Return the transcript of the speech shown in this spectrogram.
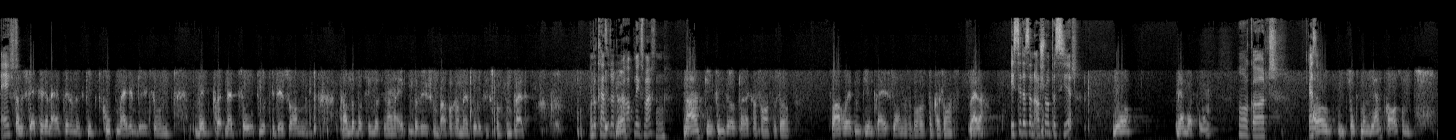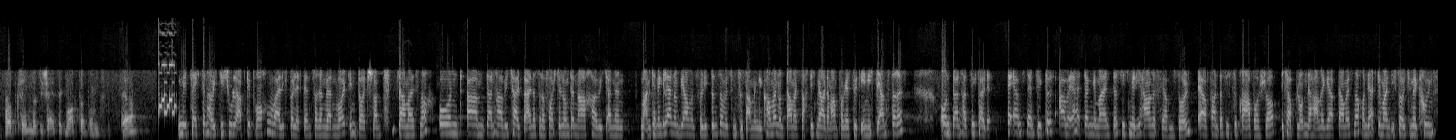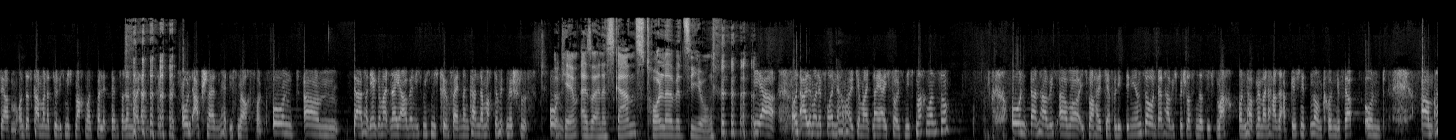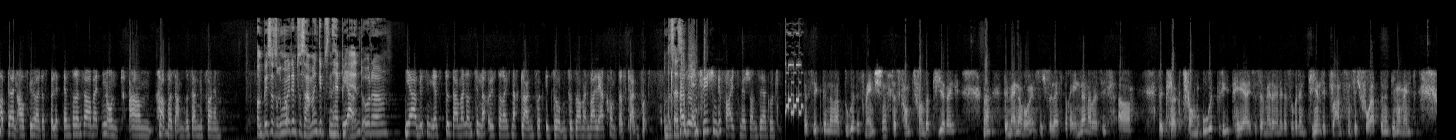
echt. Es sind stärkere Leute drin und es gibt Gruppen eigentlich und wenn du halt nicht so tust, wie die sagen, kann da passieren, dass du in einer Ecke erwischst und einfach einmal drüber kriegst von fünf Leuten. Und du kannst dort ne? überhaupt nichts machen. Nein, gegen fünf hast du leider keine Chance. Also zwei halten, die und drei schlagen, also da hast du keine Chance. Leider. Ist dir das dann auch schon mal passiert? Ja, mehrmals von ihm. Oh Gott. Also, Aber wie gesagt, man lernt draus und ich habe gesehen, dass ich Scheiße gemacht habe und ja, Mit 16 habe ich die Schule abgebrochen, weil ich Balletttänzerin werden wollte, in Deutschland damals noch. Und ähm, dann habe ich halt bei einer so einer Vorstellung danach habe ich einen Mann kennengelernt und wir haben uns verliebt und so, wir sind zusammengekommen und damals dachte ich mir halt am Anfang, es wird eh nichts Ernsteres. Und dann hat sich halt ernst entwickelt, aber er hat dann gemeint, dass ich mir die Haare färben soll. Er fand, dass ich zu brav ausschaue. Ich habe blonde Haare gehabt damals noch und er hat gemeint, ich soll sie mir grün färben. Und das kann man natürlich nicht machen als Balletttänzerin, weil dann und abschneiden hätte ich es mir auch sollen. Und ähm, dann hat er gemeint, na ja, wenn ich mich nicht für ihn verändern kann, dann macht er mit mir Schluss. Und Okay, also eine ganz tolle Beziehung. Ja, und alle meine Freunde haben halt gemeint, naja, ich soll es nicht machen und so. Und dann habe ich aber, ich war halt sehr verliebt in ihn und so, und dann habe ich beschlossen, dass ich es mache und habe mir meine Haare abgeschnitten und grün gefärbt und ähm, habe dann aufgehört, als Balletttänzerin zu arbeiten und ähm, habe was anderes angefangen. Und bist du jetzt immer mit ihm zusammen? Gibt es ein Happy Ja. End oder? Ja, wir sind jetzt zusammen und sind nach Österreich, nach Klagenfurt gezogen zusammen, weil er kommt aus Klagenfurt. Und das heißt, Also inzwischen gefällt es mir schon sehr gut. Das liegt in der Natur des Menschen, das kommt von der Tierwelt. Ne? Die Männer wollen sich vielleicht auch ändern, aber es ist, äh, wie gesagt, vom Urtrieb her ist es ja mehr oder weniger so bei den Tieren, die pflanzen sich fort und in dem Moment,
